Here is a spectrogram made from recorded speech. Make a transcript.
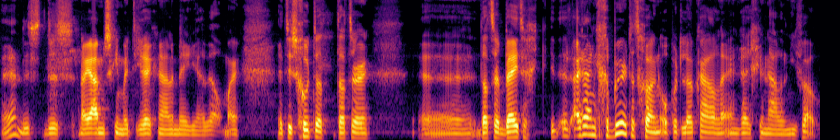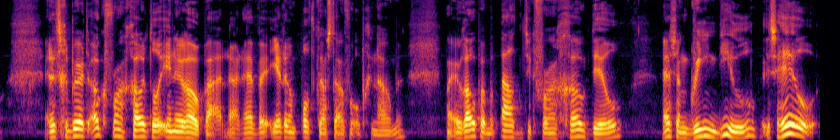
Nee? Dus, dus, nou ja, misschien met die regionale media wel. Maar het is goed dat, dat, er, eh, dat er beter. Uiteindelijk gebeurt het gewoon op het lokale en regionale niveau. En het gebeurt ook voor een groot deel in Europa. Nou, daar hebben we eerder een podcast over opgenomen. Maar Europa bepaalt natuurlijk voor een groot deel. Zo'n Green Deal is heel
